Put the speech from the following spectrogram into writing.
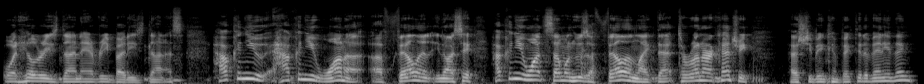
what Hillary's done, everybody's done. It's, how can you how can you want a, a felon? You know, I say how can you want someone who's a felon like that to run our country? Has she been convicted of anything?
